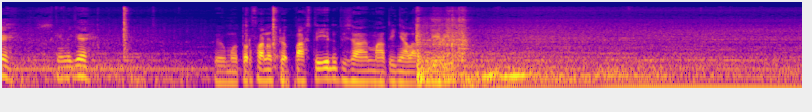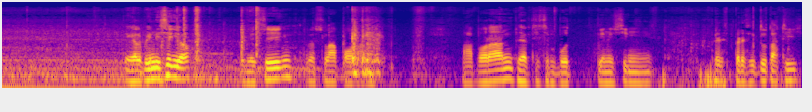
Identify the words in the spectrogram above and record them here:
Oke, segini oke. Yo, motor van udah pastiin bisa mati nyala sendiri. Tinggal finishing yo, finishing terus laporan. Laporan biar dijemput finishing beres-beres itu tadi.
